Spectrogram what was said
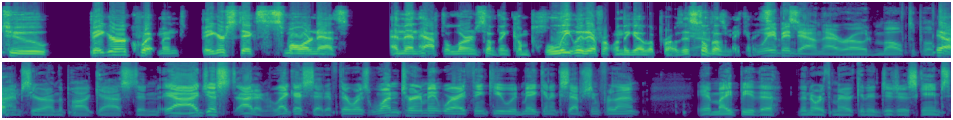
to bigger equipment, bigger sticks, smaller nets, and then have to learn something completely different when they get to the pros? It still doesn't make any sense. We've been down that road multiple Yeah. times here on the podcast, and yeah, I just I don't know. Like I said, if there was one tournament where I think you would make an exception for that, it might be the the North American Indigenous Games.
